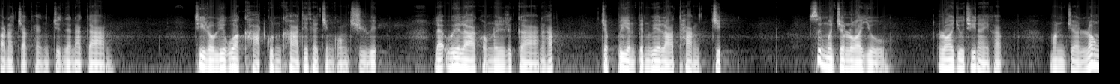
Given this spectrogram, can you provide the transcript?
อาณาจักรแห่งจินตนาการ ที่เราเรียกว่าขาดคุณค่าที่แท้จริงของชีวิต และเวลาของนาฬิกานะครับ จะเปลี่ยนเป็นเวลาทางจิต ซึ่งมันจะรอยอยู่รอยอยู่ที่ไหนครับ มันจะล่อง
